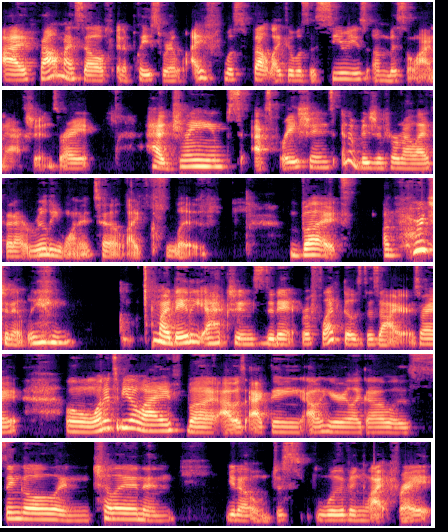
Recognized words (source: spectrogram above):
I found myself in a place where life was felt like it was a series of misaligned actions, right? I had dreams, aspirations, and a vision for my life that I really wanted to like live. But unfortunately, my daily actions didn't reflect those desires, right? Well, I wanted to be a wife, but I was acting out here like I was single and chilling and, you know, just living life, right?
